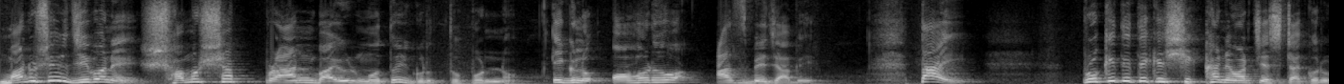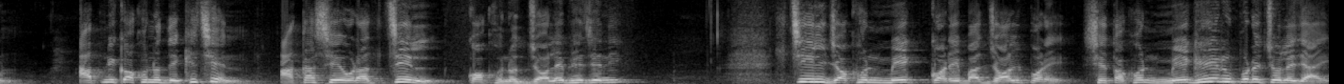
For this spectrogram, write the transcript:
মানুষের জীবনে সমস্যা প্রাণবায়ুর মতোই গুরুত্বপূর্ণ। এগুলো অহরহ আসবে যাবে। তাই প্রকৃতি থেকে শিক্ষা নেওয়ার চেষ্টা করুন। আপনি কখনো দেখেছেন আকাশে ওরা চিল কখনো জলে ভেজেনি? চিল যখন মেঘ করে বা জল পড়ে, সে তখন মেঘের উপরে চলে যায়,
